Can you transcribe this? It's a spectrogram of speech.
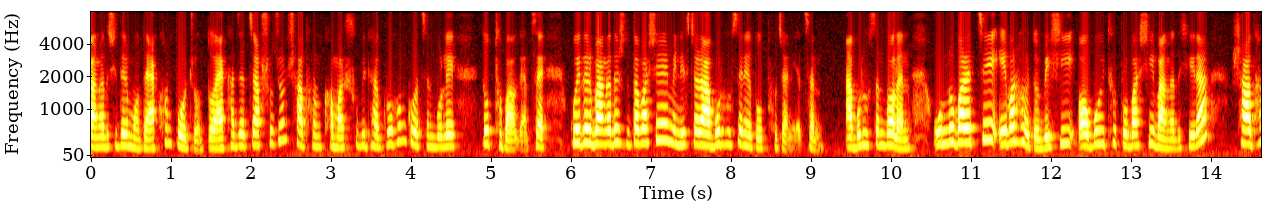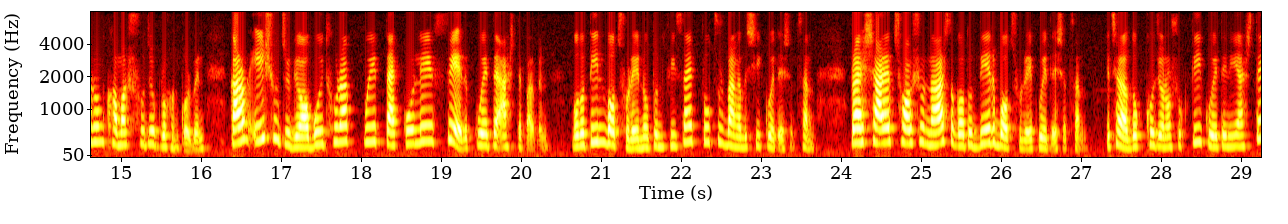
বাংলাদেশিদের মধ্যে এখন পর্যন্ত এক হাজার চারশো জন সাধারণ ক্ষমার সুবিধা গ্রহণ করেছেন বলে তথ্য পাওয়া গেছে। কুয়েতের বাংলাদেশ দূতাবাসে মিনিস্টার আবুল হোসেন এ তথ্য জানিয়েছেন। আবুল হোসেন বলেন, অন্যবারের চেয়ে এবার হয়তো বেশি অবৈধ প্রবাসী বাংলাদেশিরা সাধারণ ক্ষমার সুযোগ গ্রহণ করবেন। কারণ এই সুযোগে অবৈধরা কুয়েত ত্যাগ করলে ফের কুয়েতে আসতে পারবেন। গত তিন বছরে নতুন ভিসায় প্রচুর বাংলাদেশি কুয়েতে এসেছেন। প্রায় সাড়ে ছশো নার্স গত দেড় বছরে কুয়েতে এসেছেন। এছাড়া দক্ষ জনশক্তি কুয়েতে নিয়ে আসতে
